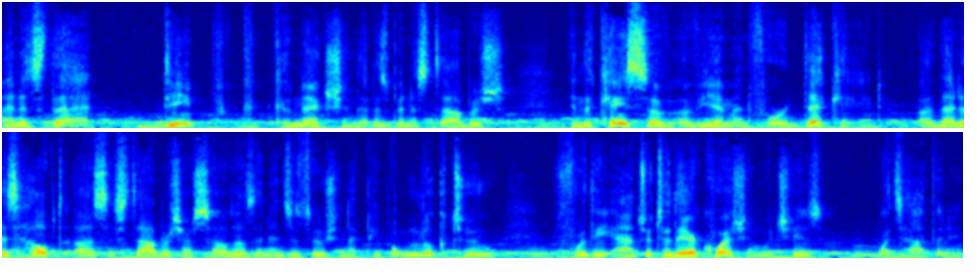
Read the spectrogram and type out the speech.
And it's that deep connection that has been established in the case of, of Yemen for a decade uh, that has helped us establish ourselves as an institution that people look to for the answer to their question, which is what's happening?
